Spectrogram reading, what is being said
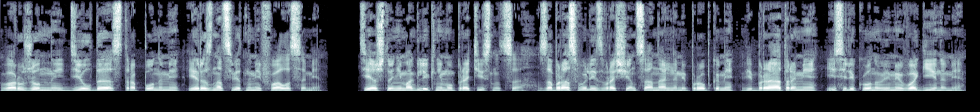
вооруженные дилдо, стропонами и разноцветными фалосами. Те, что не могли к нему протиснуться, забрасывали извращенца анальными пробками, вибраторами и силиконовыми вагинами.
